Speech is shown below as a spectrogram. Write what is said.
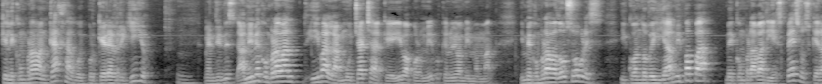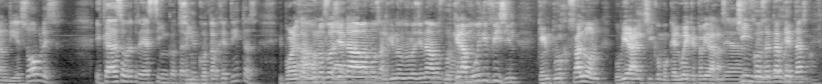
que le compraban caja, güey, porque era el riquillo. ¿Me entiendes? A mí me compraban, iba la muchacha que iba por mí, porque no iba mi mamá, y me compraba dos sobres. Y cuando veía a mi papá, me compraba 10 pesos, que eran 10 sobres. Y cada sobre traía cinco tarjetas. Cinco tarjetitas. Y por eso Ah, algunos pues los llenábamos, algunos no los llenábamos, porque No. era muy difícil que en tu salón hubiera así como que el güey que tuviera las chingos de tarjetas. no, no.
